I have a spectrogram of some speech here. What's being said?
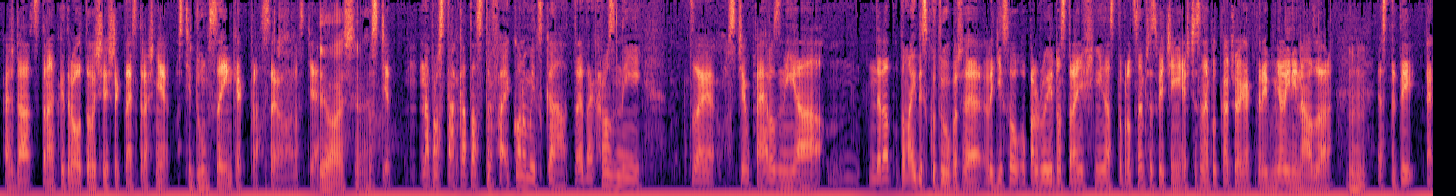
každá stránka, kterou otočíš, tak to je strašně prostě doomsaying jak prase, jo, prostě. Jo, jasně. Prostě naprostá katastrofa ekonomická, to je tak hrozný, to je prostě úplně hrozný a nerad o tom mají diskutuju, protože lidi jsou opravdu jednostranně všichni na 100% přesvědčení. Ještě se nepotkal člověka, který by měl jiný názor. Mm-hmm. Jestli ty, eh,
